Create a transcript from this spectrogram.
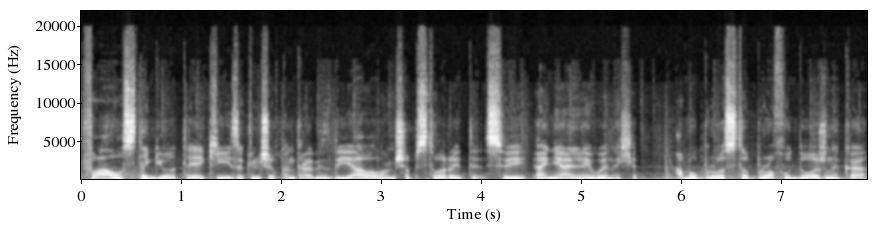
Фауста Гьоте, який заключив контракт з дияволом, щоб створити свій геніальний винахід. Або просто про художника,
